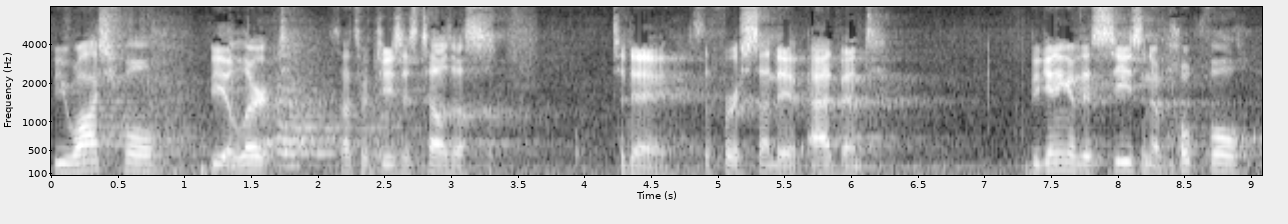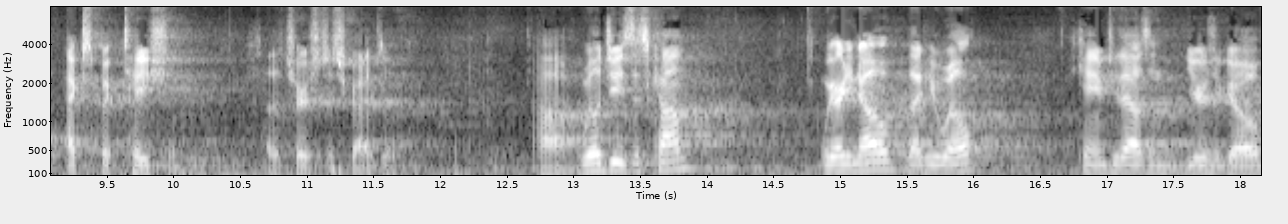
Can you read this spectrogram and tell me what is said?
Be watchful, be alert. So that's what Jesus tells us today. It's the first Sunday of Advent, beginning of this season of hopeful expectation. That's how the church describes it. Uh, will Jesus come? We already know that he will. He came 2,000 years ago.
